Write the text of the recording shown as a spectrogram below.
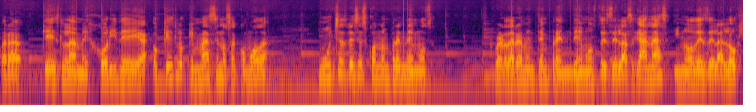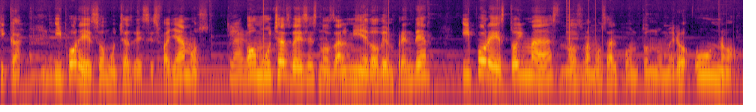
para qué es la mejor idea o qué es lo que más se nos acomoda. Muchas veces cuando emprendemos verdaderamente emprendemos desde las ganas y no desde la lógica. Y por eso muchas veces fallamos. O muchas veces nos da el miedo de emprender. Y por esto y más nos vamos al punto número uno.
